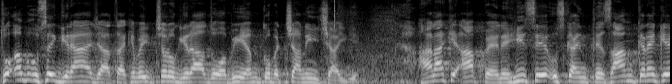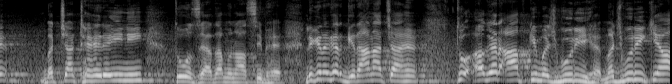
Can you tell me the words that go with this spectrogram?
तो अब उसे गिराया जाता है कि भाई, चलो गिरा दो, अभी हमको बच्चा नहीं चाहिए। हालाँकि आप पहले ही से उसका इंतज़ाम करें कि बच्चा ठहरे ही नहीं तो वो ज़्यादा मुनासिब है। लेकिन अगर गिराना चाहें तो अगर आपकी मजबूरी है, मजबूरी क्या?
